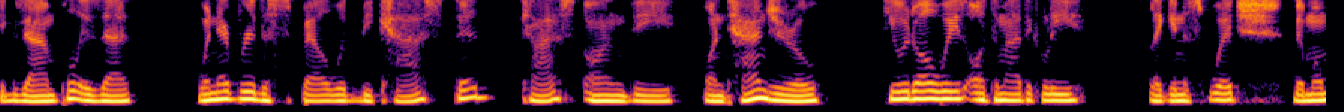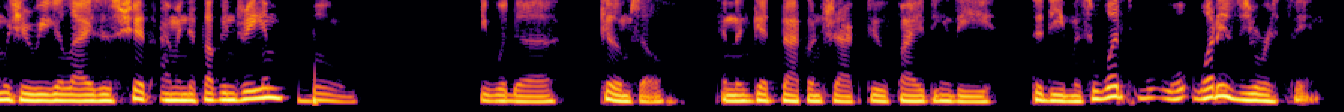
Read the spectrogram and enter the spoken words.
example is that whenever the spell would be casted, cast on the on Tanjiro, he would always automatically, like in a switch, the moment he realizes, shit, I'm in the fucking dream, boom. He would uh kill himself and then get back on track to fighting the the demons. So what what is your thing?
